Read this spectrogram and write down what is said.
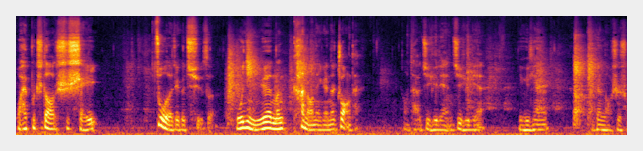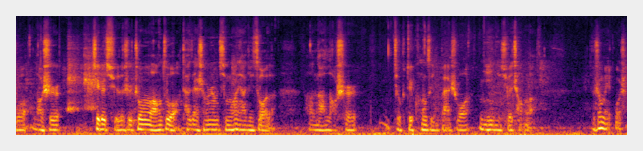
我还不知道是谁做的这个曲子，我隐约能看到那个人的状态。然后他要继续练，继续练。有一天，他跟老师说：“老师，这个曲子是周文王做，他在什么什么情况下去做的？”啊，那老师就对孔子一拜说：“你已经学成了。”有这么一个过程。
